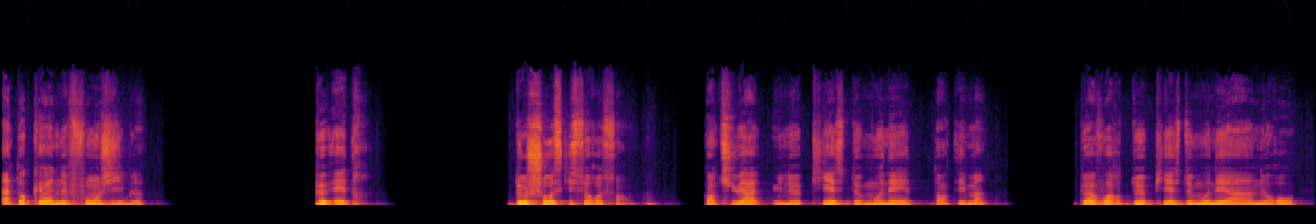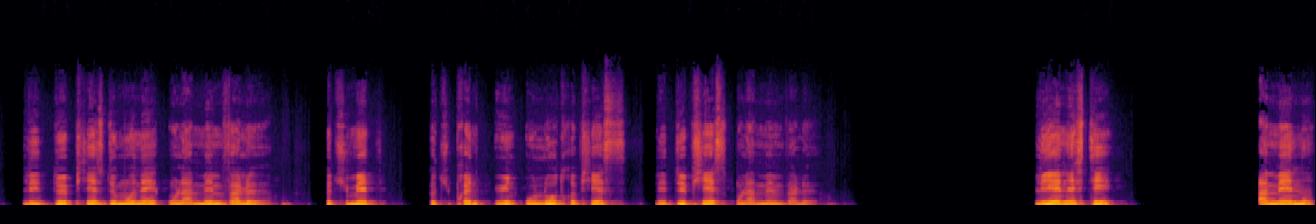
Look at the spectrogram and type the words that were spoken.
Un token fongible peut être deux choses qui se ressemblent. Quand tu as une pièce de monnaie dans tes mains, tu peux avoir deux pièces de monnaie à 1 euro. Les deux pièces de monnaie ont la même valeur. Que tu, mettes, que tu prennes une ou l'autre pièce, les deux pièces ont la même valeur. Les NFT amènent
